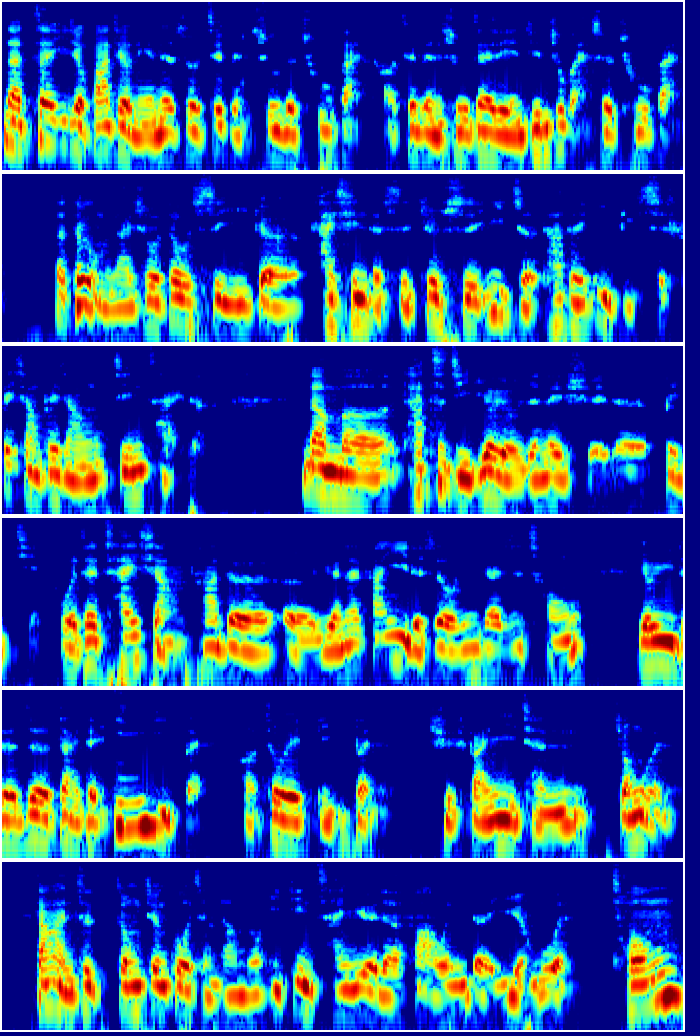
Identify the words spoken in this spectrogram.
那在一九八九年的时候，这本书的出版，啊，这本书在联经出版社出版，那对我们来说都是一个开心的事。就是译者他的译笔是非常非常精彩的，那么他自己又有人类学的背景。我在猜想他的呃原来翻译的时候，应该是从《忧郁的热带》的英译本啊作为底本去翻译成中文。当然，这中间过程当中一定参阅了法文的原文。从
